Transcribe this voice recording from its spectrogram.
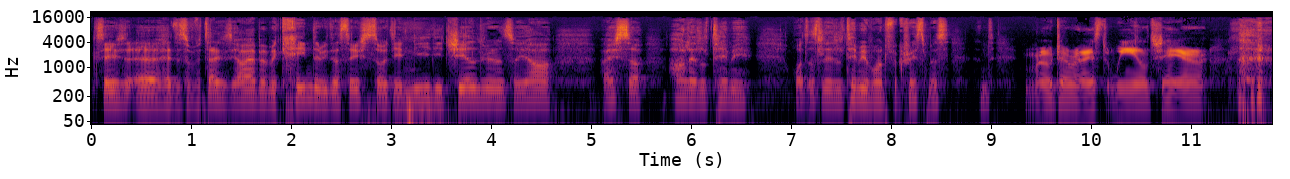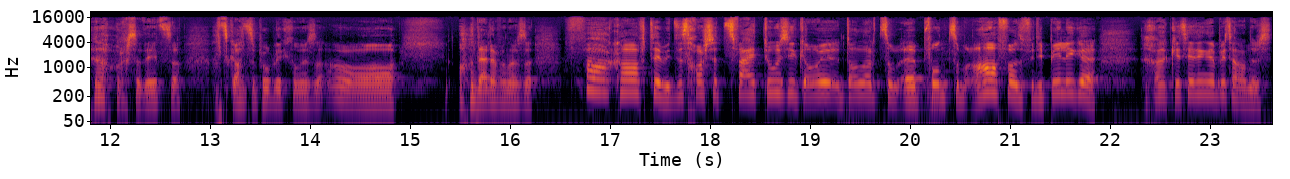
gesehen, äh, hat er so erzählt, ja, eben mit Kindern, wie das ist, so die needy children und so, ja, Weißt du, so, oh, little Timmy, what does little Timmy want for Christmas? And motorized wheelchair. Auch so dort so. Und das ganze Publikum so, oh. Und dann einfach nur so, fuck off, Timmy, das kostet 2000 Eu- Dollar zum, äh, Pfund zum Anfang für die billigen. Gibt es irgendetwas anderes?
